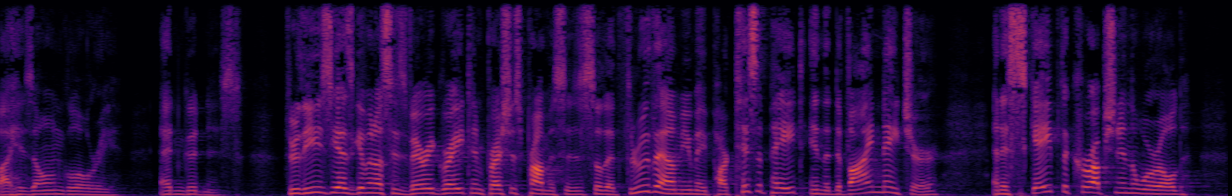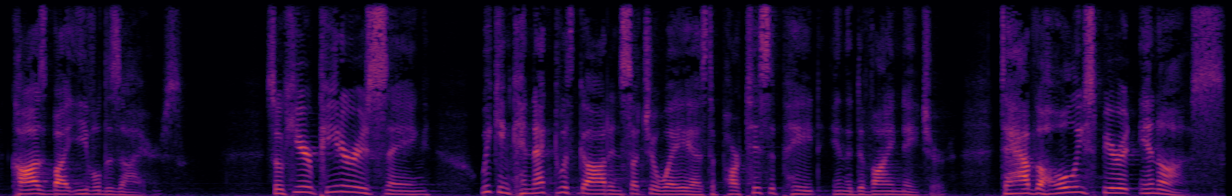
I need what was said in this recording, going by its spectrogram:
by His own glory and goodness. Through these, he has given us his very great and precious promises, so that through them you may participate in the divine nature and escape the corruption in the world caused by evil desires. So here, Peter is saying we can connect with God in such a way as to participate in the divine nature, to have the Holy Spirit in us,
